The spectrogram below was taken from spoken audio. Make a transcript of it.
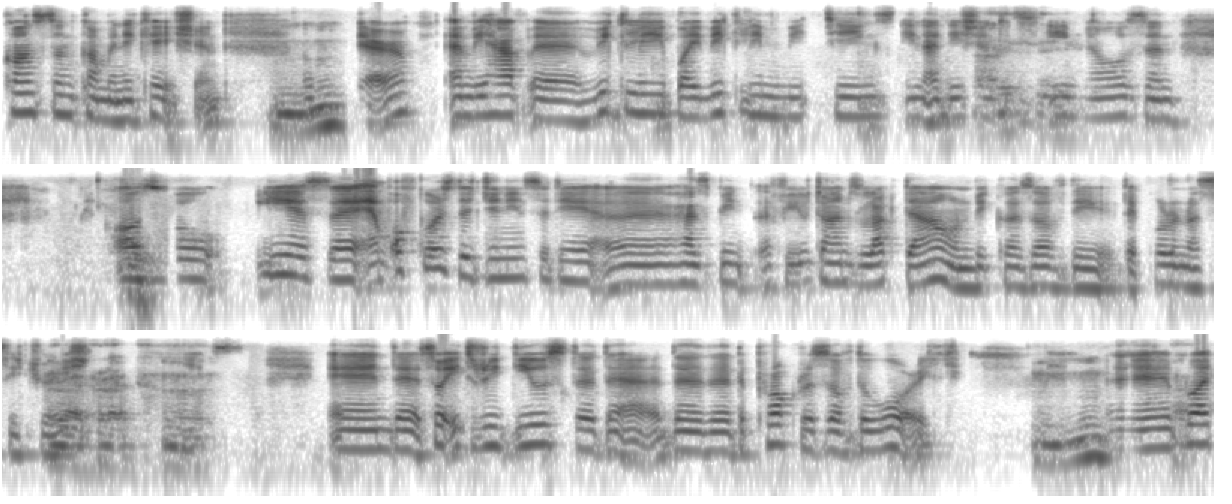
constant communication Mhm. there and we have uh, weekly bi-weekly meetings in addition I to emails and also yes uh, and of course the Jenin city uh, has been a few times locked down because of the the corona situation Right, right. Uh, Yes. And uh, so it reduced the, the the the progress of the work mhm. uh, but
